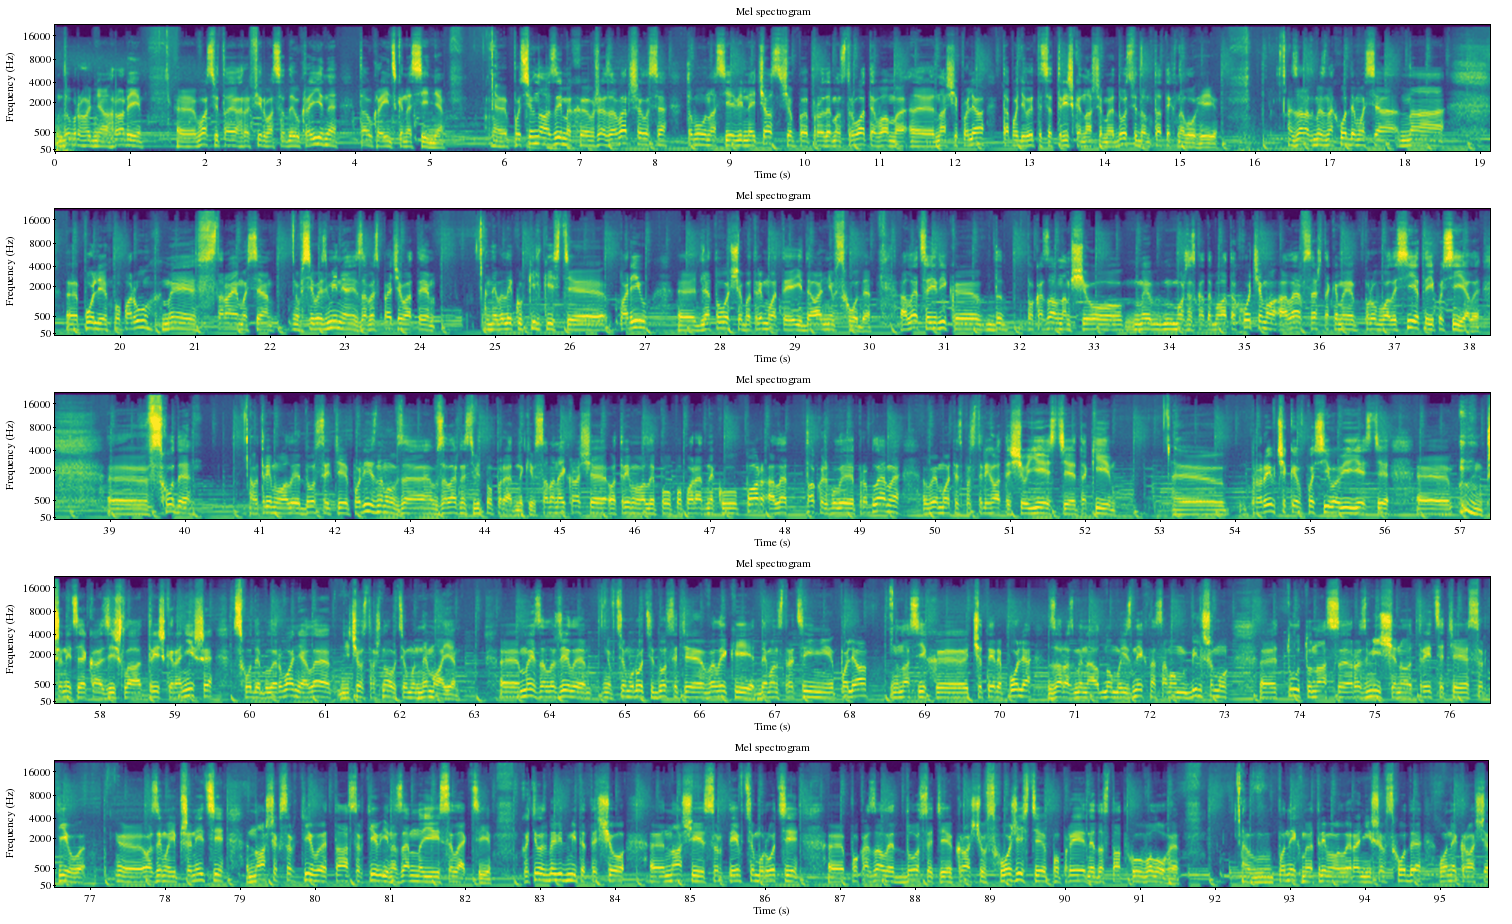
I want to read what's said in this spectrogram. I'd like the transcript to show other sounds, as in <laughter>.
Доброго дня, аграрії! Е, Вас вітає агрофірма Сади України та українське насіння. Е, Посівна озимих вже завершилася, тому у нас є вільний час, щоб продемонструвати вам е, наші поля та поділитися трішки нашим досвідом та технологією. Зараз ми знаходимося на е, полі попару. Ми стараємося в сівозміні забезпечувати невелику кількість е, парів е, для того, щоб отримувати ідеальні всходи. Але цей рік показав нам, що ми можна сказати багато хочемо, але все ж таки ми пробували сіяти і посіяли. Всходи отримували досить по-різному, в залежності від попередників. Саме найкраще отримували по попереднику пар, але також були проблеми. Ви можете спостерігати, що є такі. Е, Проривчики в посівові є е, <clears throat> пшениця, яка зійшла трішки раніше, сходи були рвані, але нічого страшного в цьому немає. Е, Ми заложили в цьому році досить великі демонстраційні поля. У нас їх чотири поля. Зараз ми на одному із них, на самому більшому. Тут у нас розміщено 30 сортів озимої пшениці, наших сортів та сортів іноземної селекції. Хотілося б відмітити, що е, наші сорти в цьому році е, показали досить кращу схожість е, попри недостатку вологи. По них ми отримували раніше всходи, вони краще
